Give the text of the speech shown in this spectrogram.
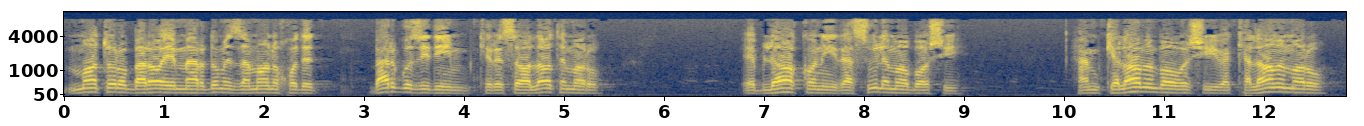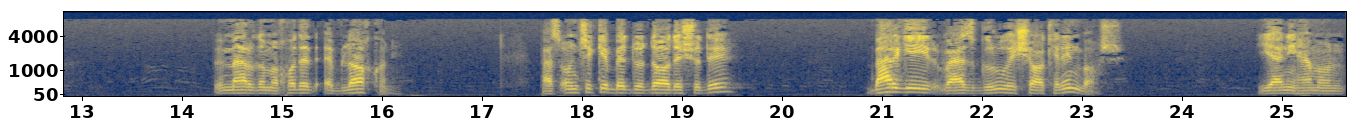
ما تو رو برای مردم زمان خودت برگزیدیم که رسالات ما رو ابلاغ کنی رسول ما باشی هم کلام ما باشی و کلام ما رو به مردم خودت ابلاغ کنی. پس اونچه که به دو داده شده برگیر و از گروه شاکرین باش. یعنی همون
